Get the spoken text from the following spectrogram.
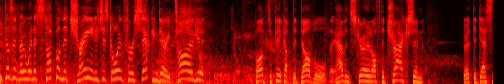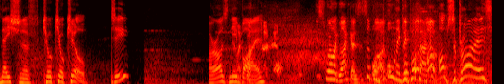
He doesn't know when to stop on the train. He's just going for a secondary target. Bob to pick up the double. They haven't skirted off the tracks and they're at the destination of kill, kill, kill. Is he? Araz Like, nearby. hell? This swirling light, guys. Is this a oh, bug? Oh, they brought Bob back. Bob. Oh, surprise!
